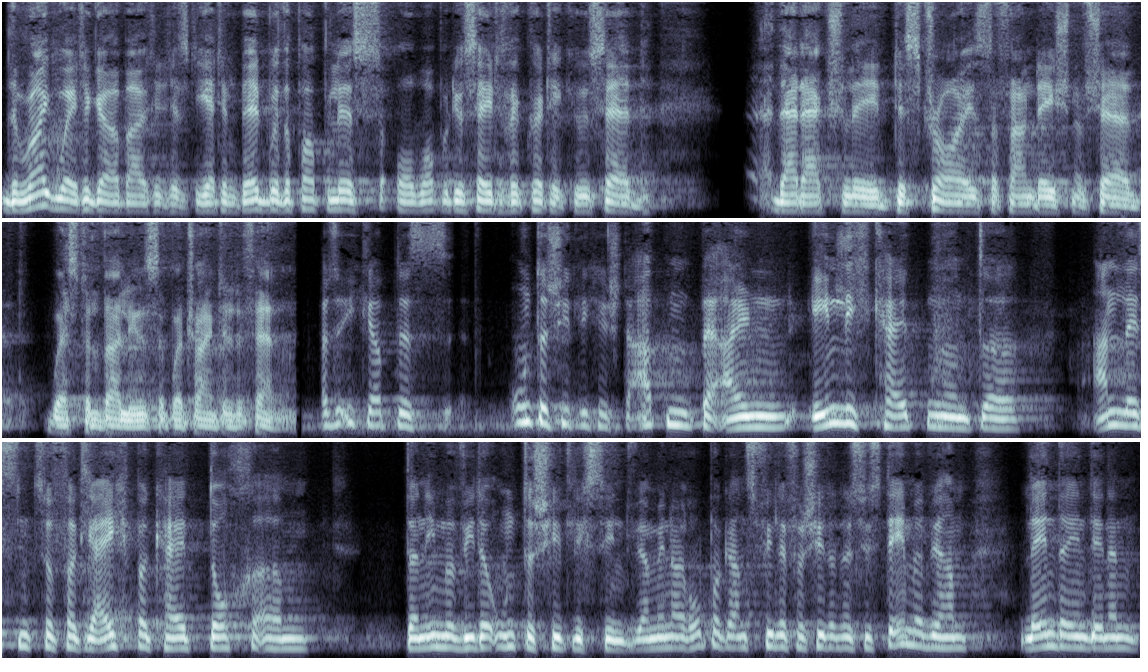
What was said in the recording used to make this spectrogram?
the right way to go about it is to get in bed with the populists, or what would you say to the critic who said that actually destroys the foundation of shared Western values that we're trying to defend? Also ich glaube, dass unterschiedliche Staaten bei allen Ähnlichkeiten und äh, Anlässen zur Vergleichbarkeit doch ähm, dann immer wieder unterschiedlich sind. Wir haben in Europa ganz viele verschiedene Systeme. Wir haben Länder, in denen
